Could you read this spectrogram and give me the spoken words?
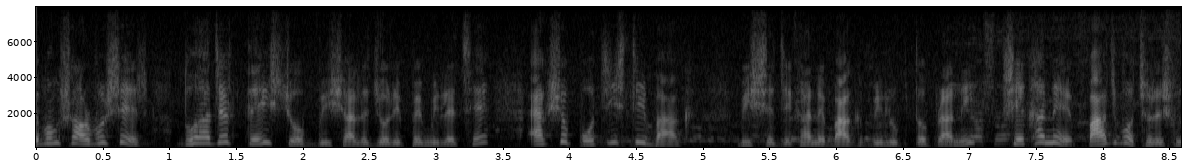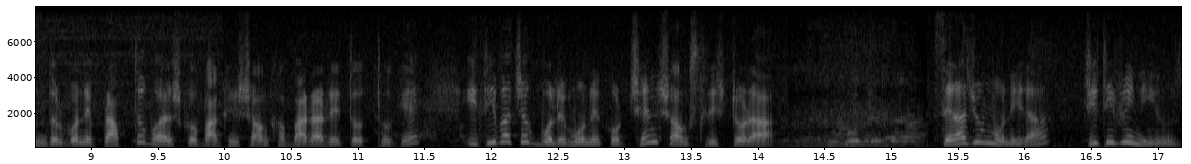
এবং সর্বশেষ দু চব্বিশ সালে জরিপে মিলেছে একশো পঁচিশটি বাঘ। বিশ্বে যেখানে বাঘ বিলুপ্ত প্রাণী, সেখানে পাঁচ বছরে সুন্দরবনে প্রাপ্তবয়স্ক বাঘের সংখ্যা বাড়ার এ তথ্যকে ইতিবাচক বলে মনে করছেন সংশ্লিষ্টরা। Serajum Monira, GTV news.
